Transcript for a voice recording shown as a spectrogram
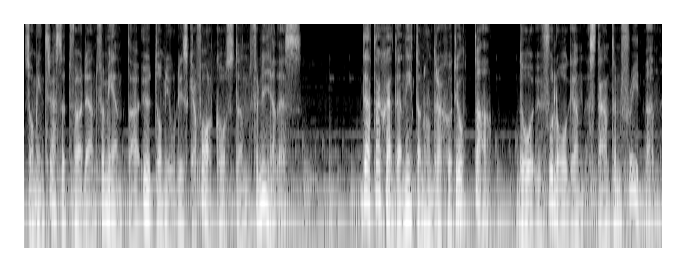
som intresset för den förmenta utomjordiska farkosten förnyades. Detta skedde 1978 då ufologen Stanton Friedman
